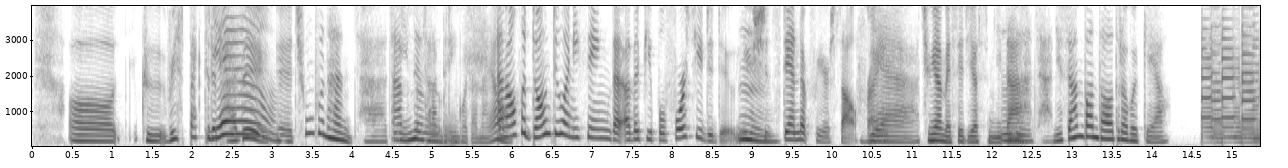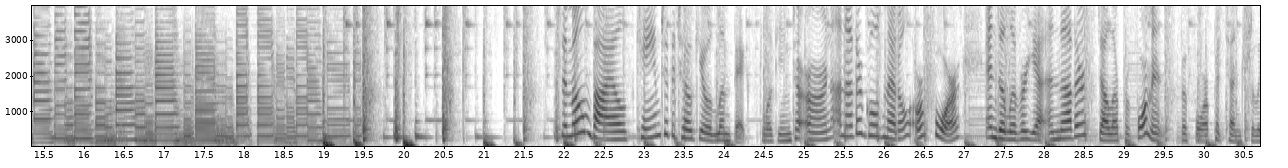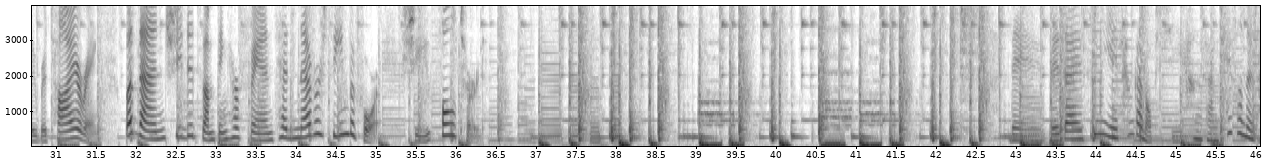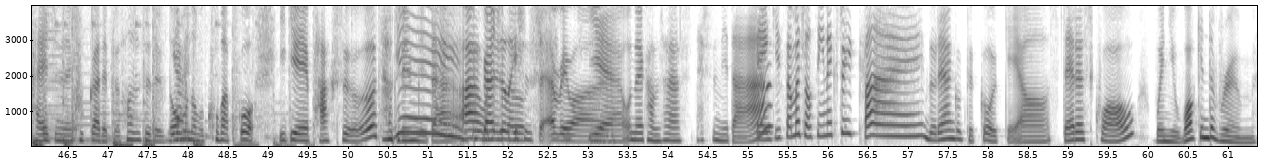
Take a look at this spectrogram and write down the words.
어, 그 리스펙트를 yeah. 받을 예, 충분한 자질이 Absolutely. 있는 사람들인 거잖아요. And also don't do anything that other people force you to do. You 음. should stand up for yourself, right? Yeah, 중요한 메시지였습니다. 음. 자, 뉴스 한 번 더 들어볼게요. Simone Biles came to the Tokyo Olympics looking to earn another gold medal or four and deliver yet another stellar performance before potentially retiring. But then she did something her fans had never seen before. She faltered. 네, 메달 순위에 상관없이 항상 최선을 다해주는 국가대표 선수들 너무너무 yes. 고맙고 이게 박수 쳐드립니다. 아, Congratulations 오늘도, to everyone. 예, yeah, 오늘 감사했습니다. Thank you so much. I'll see you next week. Bye. 노래 한 곡 듣고 올게요. Status Quo, When You Walk in the Room.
